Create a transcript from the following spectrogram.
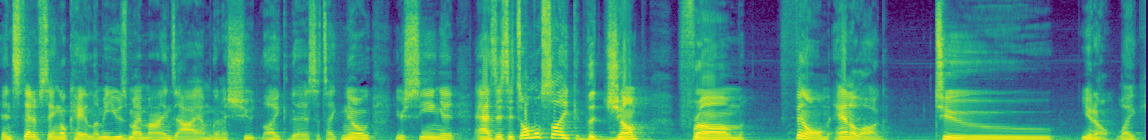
instead of saying, "Okay, let me use my mind's eye. I'm gonna shoot like this." It's like, no, you're seeing it as is. It's almost like the jump from film analog to you know, like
